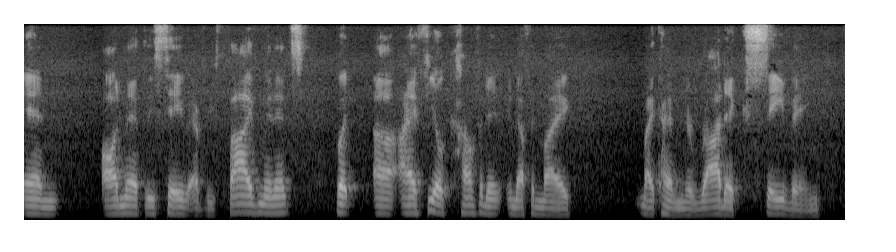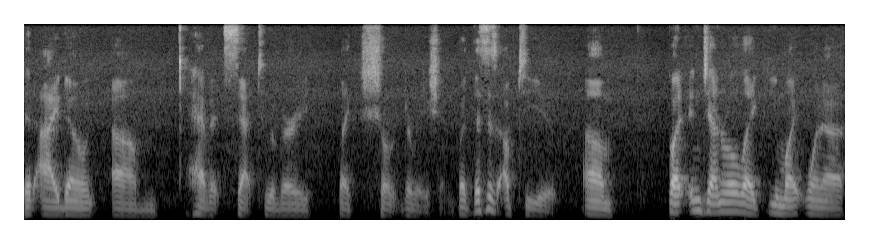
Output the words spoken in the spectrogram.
and automatically save every five minutes, but uh, I feel confident enough in my my kind of neurotic saving that I don't um, have it set to a very like short duration. But this is up to you. Um, but in general, like you might want to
